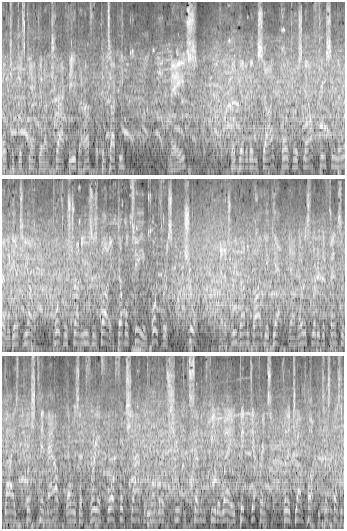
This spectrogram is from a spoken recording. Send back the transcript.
Wiltjer just can't get on track either, huh, for Kentucky? Mays. He'll get it inside. Poythress now facing the rim against Young. Poythress trying to use his body. Double team. Poythress short. And it's rebounded by Yeguete. Yeah, notice where the defensive guys pushed him out. That was a three or four foot shot that he ended up shooting seven feet away. Big difference for the jump hook. It just doesn't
